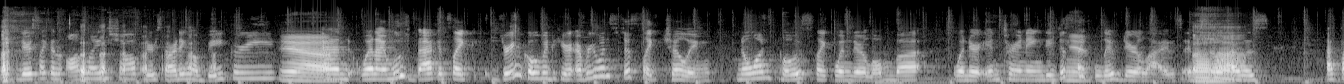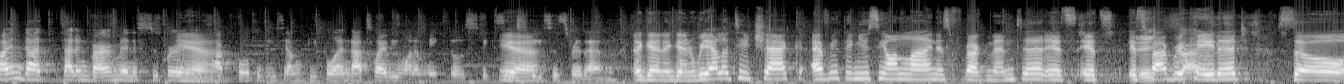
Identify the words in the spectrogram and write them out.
Like there's like an online shop, they're starting a bakery. Yeah. And when I moved back, it's like during COVID here, everyone's just like chilling. No one posts like when they're lomba, when they're interning. They just Yeah. like live their lives. And so I Uh-huh. was I find that that environment is super Yeah. impactful to these young people, and that's why we want to make those safe Yeah. spaces for them. Again, again, reality check. Everything you see online is fragmented. It's it's it's Exactly. fabricated. So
